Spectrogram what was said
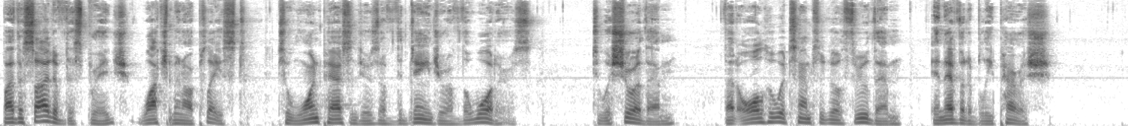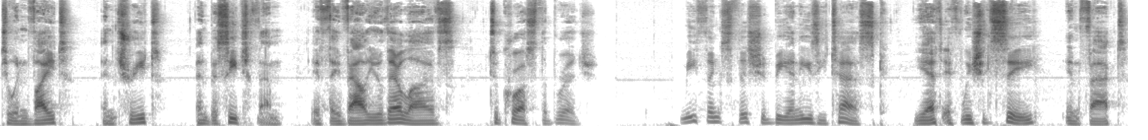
By the side of this bridge watchmen are placed, to warn passengers of the danger of the waters, to assure them that all who attempt to go through them inevitably perish, to invite, entreat, and beseech them if they value their lives, to cross the bridge. Methinks this should be an easy task, yet if we should see, in fact,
